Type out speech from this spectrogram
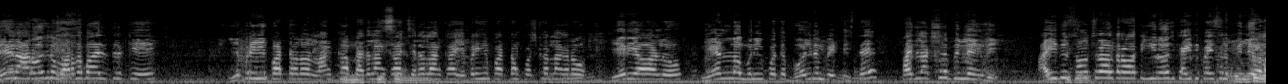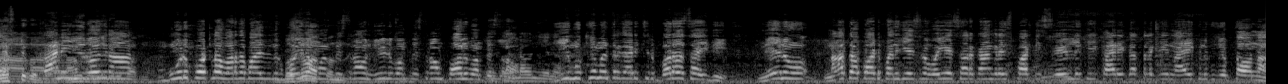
నేను ఆ రోజున వరద బాధితులకి ఇబ్రహీంపట్నంలో లంక పెదలంక చిన్నలంక ఇబ్రహీంపట్నం పుష్కర్ నగర్ ఏరియా వాళ్ళు నీళ్ళలో మునిగిపోతే భోజనం పెట్టిస్తే పది లక్షల బిల్లు అయింది. ఐదు సంవత్సరాల తర్వాత ఈ రోజుకి ఐదు పైసల బిల్లు. కానీ ఈ రోజున మూడు కోట్ల వరద బాధితులకు భోజనం పంపిస్తున్నాం నీళ్ళు పంపిస్తున్నాం పాలు పంపిస్తున్నాం. ఈ ముఖ్యమంత్రి గారు ఇచ్చిన భరోసా ఇది. నేను నాతో పాటు పనిచేసిన వైఎస్ఆర్ కాంగ్రెస్ పార్టీ శ్రేణులకి కార్యకర్తలకి నాయకులకి చెప్తా ఉన్నా.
